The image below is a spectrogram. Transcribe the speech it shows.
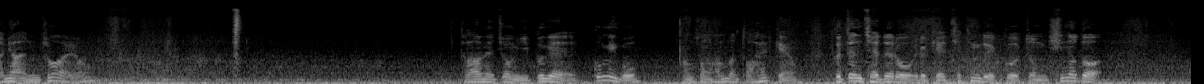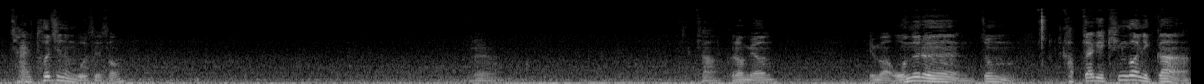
많이 안 좋아요. 다음에 좀 이쁘게 꾸미고 방송 한 번 더 할게요. 그땐 제대로 이렇게 채팅도 있고 좀 신호도 잘 터지는 곳에서. 네. 자, 그러면 이만 오늘은 좀 갑자기 킨 거니까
